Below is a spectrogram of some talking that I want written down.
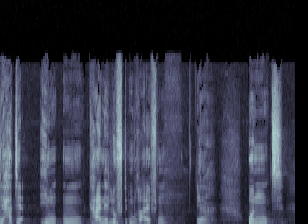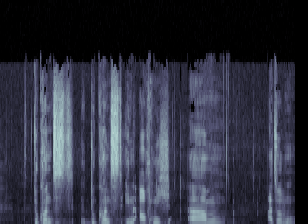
Der hatte hinten keine Luft im Reifen. Ja? Und du konntest, du konntest ihn auch nicht, ähm, also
